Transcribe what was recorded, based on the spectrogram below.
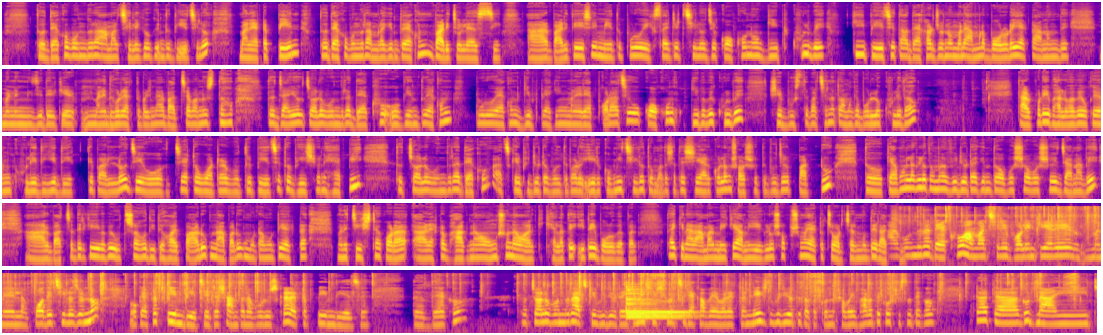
তো দেখো বন্ধুরা, আমার ছেলেকেও কিন্তু দিয়েছিল মানে একটা পেন। তো দেখো বন্ধুরা, আমরা কিন্তু এখন বাড়ি চলে আসছি। আর বাড়িতে এসে মেয়ে তো পুরো এক্সাইটেড ছিল যে কখন ও গিফট খুলবে। কী পেয়েছে তা দেখার জন্য মানে আমরা বড়রাই একটা আনন্দে মানে নিজেদেরকে মানে ধরে রাখতে পারি না। আর বাচ্চা মানুষ তো তো যাই হোক, চলো বন্ধুরা দেখো, ও কিন্তু এখন পুরো এখন গিফট প্যাকিং মানে র্যাপ করা আছে। ও কখন কীভাবে খুলবে সে বুঝতে পারছে না, তো আমাকে বলল খুলে দাও। তারপরে ভালোভাবে ওকে আমি খুলে দিয়ে দেখতে পারল যে ও হচ্ছে একটা ওয়াটার বোতল পেয়েছে, তো ভীষণ হ্যাপি তো চলো বন্ধুরা দেখো, আজকের ভিডিওটা বলতে পারো এরকমই ছিল। তোমাদের সাথে শেয়ার করলাম সরস্বতী পুজোর পার্ট টু তো কেমন লাগল তোমরা ভিডিওটা কিন্তু অবশ্যই অবশ্যই জানাবে। আর বাচ্চাদেরকে এইভাবে উৎসাহ দিতে হয়, পারুক না পারুক মোটামুটি একটা মানে চেষ্টা করা আর একটা ভাগ নেওয়া, অংশ নেওয়া আর কি খেলাতে এটাই বড় ব্যাপার। তাই কিনা? আর আমার মেয়েকে আমি এগুলো সবসময় একটা চর্চার মধ্যে রাখি। আর বন্ধুরা দেখো, আমার ছেলে ভলেন্টিয়ারের মানে পদে ছিল জন্য ওকে একটা পেন দিয়েছে। এটা সান্ত্বনা পুরস্কার, একটা পেন দিয়েছে। তো দেখো, তো চলো বন্ধুরা আজকে ভিডিওটা এখানে শেষ করছি। দেখাবে আবার একটা নেক্সট ভিডিওতে ততক্ষণ সবাই ভালো থেকো, সুস্থ থেকো। Tata good night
